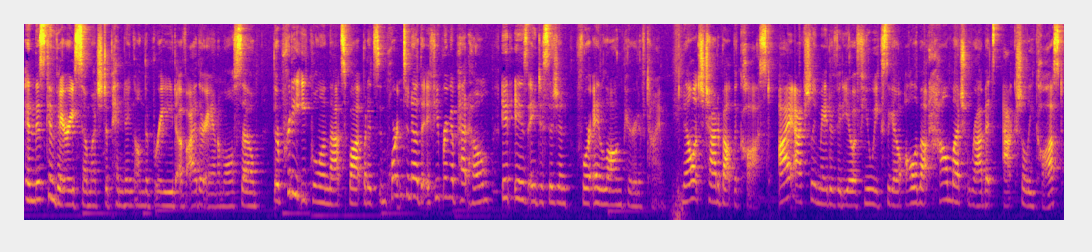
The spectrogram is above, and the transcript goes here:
And this can vary so much depending on the breed of either animal, so they're pretty equal in that spot, but it's important to know that if you bring a pet home, it is a decision for a long period of time. Now let's chat about the cost. I actually made a video a few weeks ago all about how much rabbits actually cost,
